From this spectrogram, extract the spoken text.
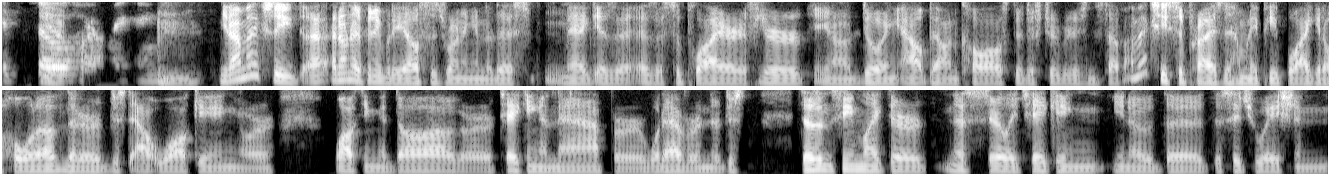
It's so yeah. heartbreaking. You know, I'm actually, I don't know if anybody else is running into this, Meg, as a, as a supplier, if you're, you know, doing outbound calls to distributors and stuff, I'm actually surprised at how many people I get a hold of that are just out walking or walking a dog or taking a nap or whatever. And they're just, doesn't seem like they're necessarily taking, you know, the, the situation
